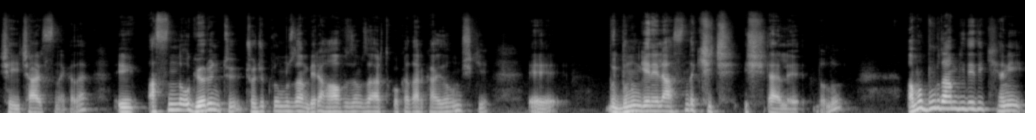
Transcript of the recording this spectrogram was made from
şey çarşısına kadar. E, aslında o görüntü çocukluğumuzdan beri hafızamıza artık o kadar kaydolmuş ki e, bunun geneli aslında kiç işlerle dolu. Ama buradan bir dedik hani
